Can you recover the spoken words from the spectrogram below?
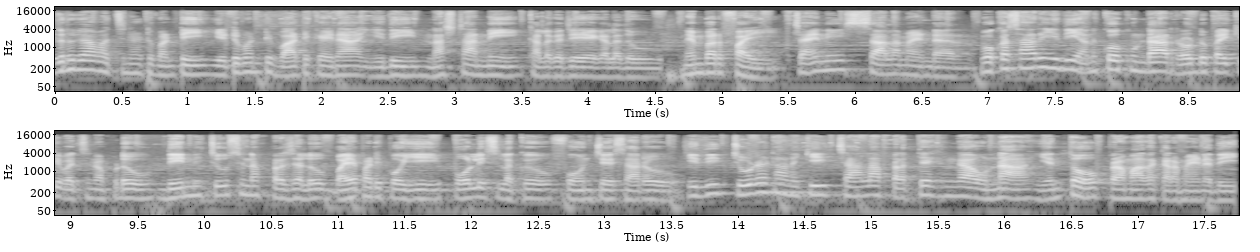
ఎదురుగా వచ్చినటువంటి ఎటువంటి వాటికైనా ఇది నష్టాన్ని కలుగజేయగలదు. నెంబర్ ఫైవ్ చైనీస్ సాలమాండర్ ఒకసారి ఇది అనుకోకుండా రోడ్డుపైకి వచ్చినప్పుడు దీన్ని చూసిన ప్రజలు భయపడిపోయి పోలీసులకు ఫోన్ చేశారు. ఇది చూడటానికి చాలా ప్రత్యేకంగా ఉన్న ఎంతో ప్రమాదకరమైనది.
